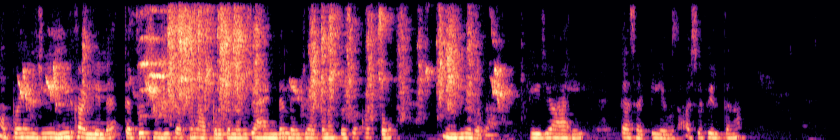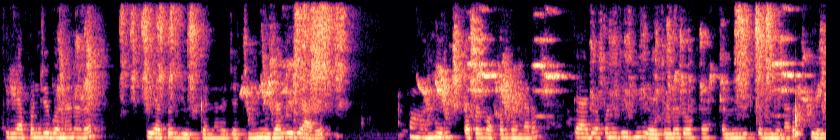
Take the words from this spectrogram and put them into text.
आपण जी हीर काढलेलं आहे त्याचं शिडीचा आपण वापर करणारं. जे हँडल आहे जे आपण असं असं करतो म्हणजे हे बघा हे जे आहे त्यासाठी हे बघा असं फिरताना तर हे आपण जे बनवणार आहे ते याचाच यूज करणार आहे ज्याची निघालेली आहेत हीर त्याचाच वापर करणार आहोत. त्याआधी आपण जे हीर आहे जेवढं रफ आहे त्याला नीट करून घेणार आहोत प्लेन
